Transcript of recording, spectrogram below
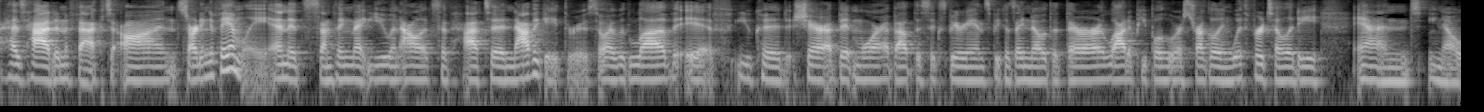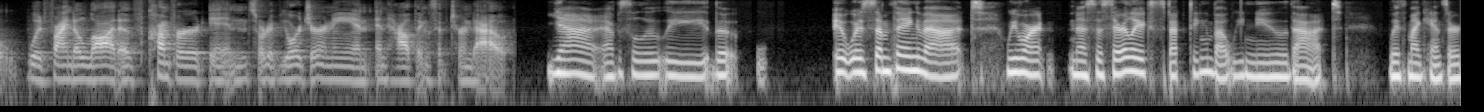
has had an effect on starting a family. And it's something that you and Alex have had to navigate through. So I would love if you could share a bit more about this experience because I know that there are a lot of people who are struggling with fertility and, you know, would find a lot of comfort in sort of your journey and, and how things have turned out. Yeah, absolutely. The it was something that we weren't necessarily expecting, but we knew that with my cancer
